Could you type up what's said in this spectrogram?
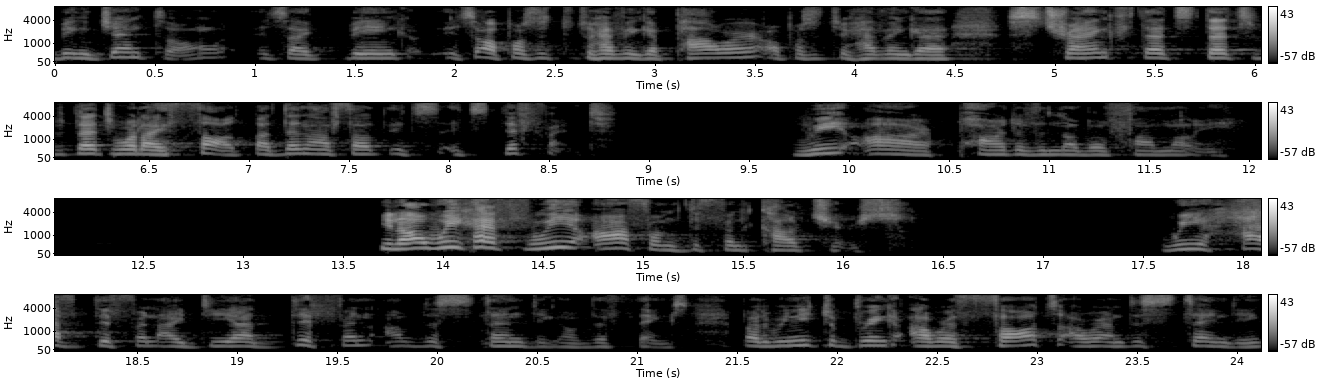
being gentle it's like being it's opposite to having a power opposite to having a strength. That's that's that's what i thought but then i thought it's it's different. We are part of the noble family. You know we have we are from different cultures. We have different idea different understanding of the things but we need to bring our thoughts our understanding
